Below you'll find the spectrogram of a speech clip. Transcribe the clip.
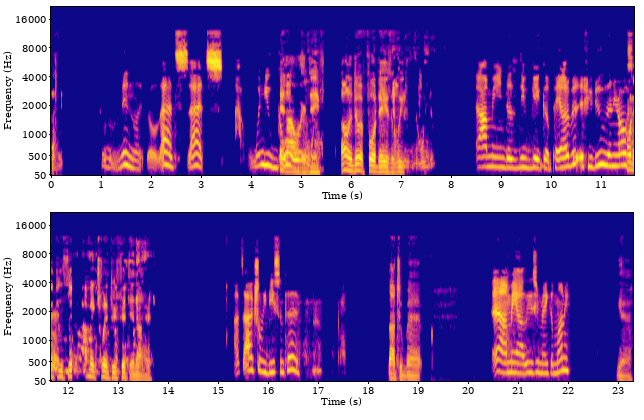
Till the midnight, though. That's that's when do you go Ten hours a day. I only do it four days a week. I mean, does do you get good pay out of it? If you do, then you're all set. I make twenty three fifty an hour. That's actually decent pay. Not too bad. Yeah, I mean, at least you're making money. Yeah.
